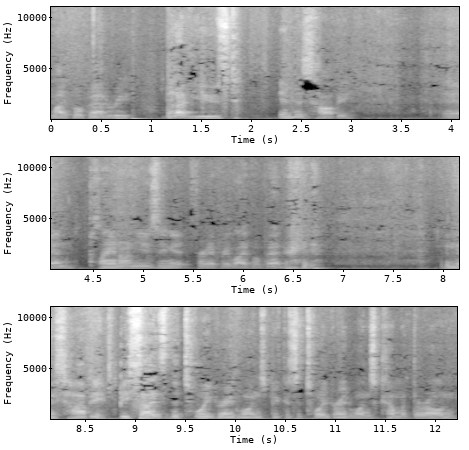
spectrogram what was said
LiPo battery that I've used in this hobby, and plan on using it for every LiPo battery in this hobby. Besides the toy grade ones, because the toy grade ones come with their own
